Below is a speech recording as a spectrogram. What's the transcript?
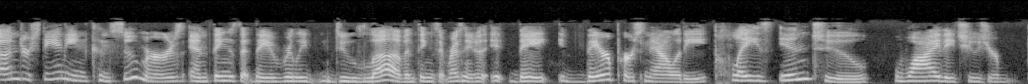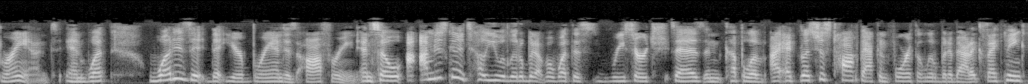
understanding consumers and things that they really do love and things that resonate, it, they, their personality plays into why they choose your brand and what what is it that your brand is offering. And so I'm just going to tell you a little bit about what this research says and a couple of I, I, let's just talk back and forth a little bit about it because I think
